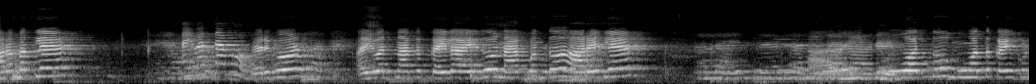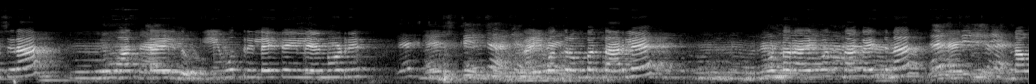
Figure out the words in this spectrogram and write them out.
ಆರೊಂಬತ್ಲೆ. ವೆರಿ ಗುಡ್ ಐವತ್ನಾಲ್ಕು ಕೈಲ ಐದು ನಾಲ್ಕು ಬಂತು ಆರೈದ್ಲೆ. ಮೂವತ್ತು ಮೂವತ್ತು ಕೈ ಕುಡ್ಸಿರ? ಮೂವತ್ತೈದು. ಈ ಉತ್ತರ ಇಲ್ಲ ಐತೆ ಇಲ್ಲ ಏನು ನೋಡ್ರಿ? ಐವತ್ತೊಂಬತ್ತು ಆರ್ಲೆ ಮುನ್ನೂರ ಐವತ್ನಾಲ್ಕು ಐತನ? ನಾವು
